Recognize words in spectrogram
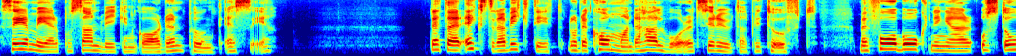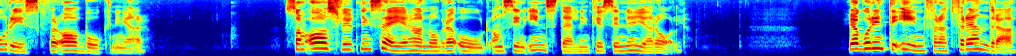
Se mer på sandvikengarden.se. Detta är extra viktigt då det kommande halvåret ser ut att bli tufft med få bokningar och stor risk för avbokningar. Som avslutning säger han några ord om sin inställning till sin nya roll. Jag går inte in för att förändra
